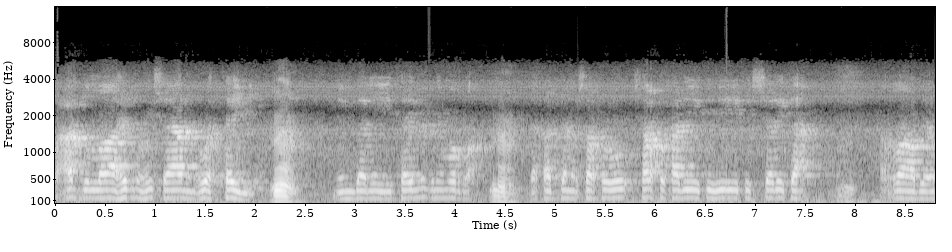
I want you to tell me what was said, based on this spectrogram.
وعبد الله بن هشام هو التيمي نعم. من بني تيم بن مرة. نعم. تقدم شرحه شرح حديثه في الشركة. الرابع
